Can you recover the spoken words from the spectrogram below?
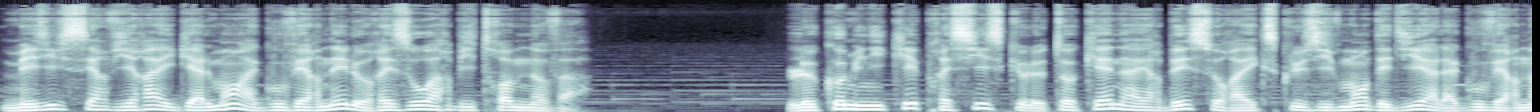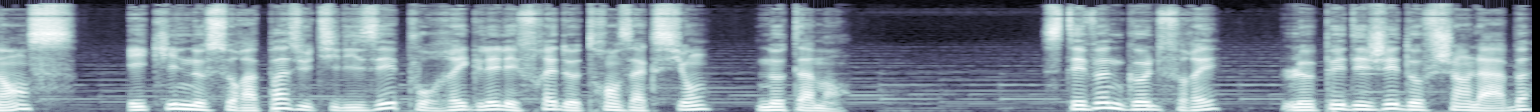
mais il servira également à gouverner le réseau Arbitrum Nova. Le communiqué précise que le token ARB sera exclusivement dédié à la gouvernance, et qu'il ne sera pas utilisé pour régler les frais de transaction, notamment. Steven Goldfrey, le PDG d'Offchain Lab,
